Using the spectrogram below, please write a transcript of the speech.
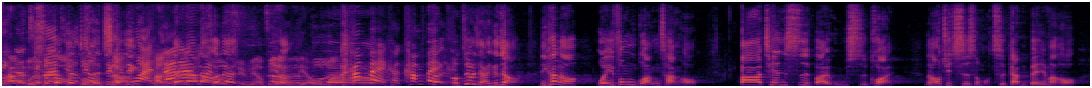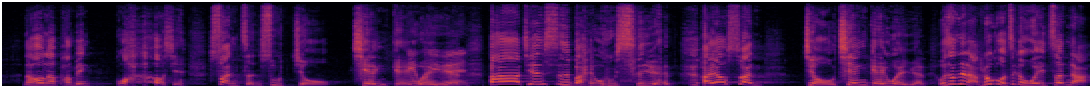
他不是报进了公账来来来来根本没有必要留嘛。Come back, come 对 back。我最后讲一个叫，你看哦，威风广场哦，八千四百五十块，然后去吃什么？吃干杯嘛吼，然后呢旁边挂号写算整数九千给委员员，八千四百五十元还要算。九千给委员，我说真的啊，如果这个为真啊，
